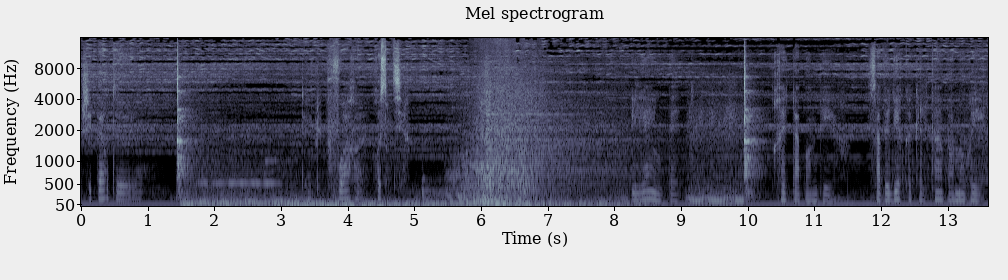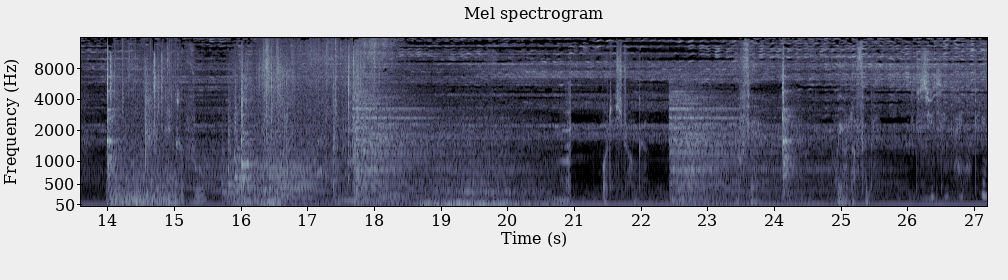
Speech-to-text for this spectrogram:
J'ai peur de. de ne plus pouvoir euh, ressentir. Il y a une bête prête à bondir. Ça veut dire que quelqu'un va mourir. Peut-être vous, What is stronger? Your fear or your love for me? Because you think I love you.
